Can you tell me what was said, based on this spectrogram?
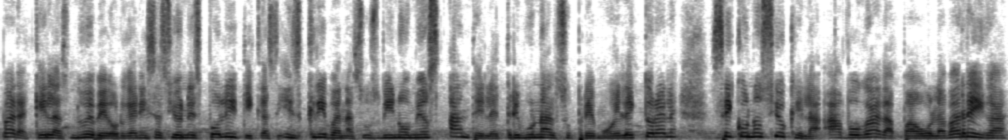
para que las nueve organizaciones políticas inscriban a sus binomios ante el Tribunal Supremo Electoral, se conoció que la abogada Paola Barriga,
